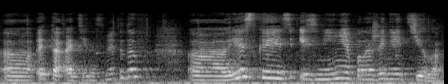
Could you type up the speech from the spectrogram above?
Э, это один из методов. Э, резкое изменение положения тела,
